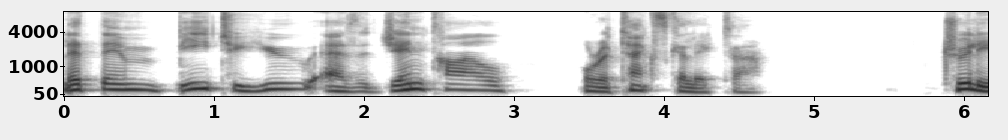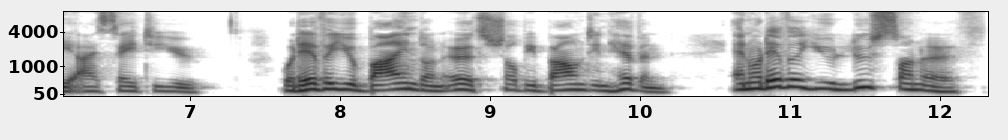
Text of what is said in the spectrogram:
let them be to you as a Gentile or a tax collector. Truly, I say to you, whatever you bind on earth shall be bound in heaven, and whatever you loose on earth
